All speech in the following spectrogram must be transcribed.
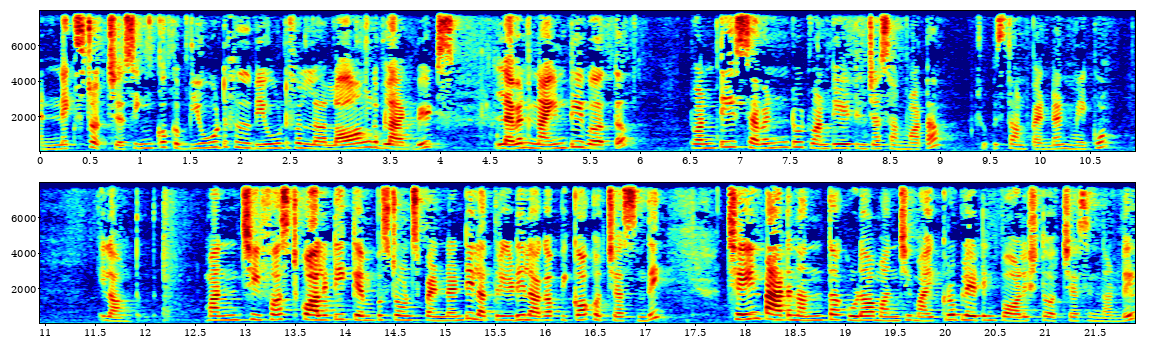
and next వచ్చేసి ఇంకొక beautiful beautiful long black beads eleven ninety worth twenty seven two twenty eight inches అనమాట చూపిస్తాను పెండెంట్ మీకు. ఇలా ఉంటుంది. మంచి ఫస్ట్ క్వాలిటీ కెంపు స్టోన్స్ పెండెంట్ ఇలా త్రీ లాగా పికాక్ వచ్చేస్తుంది చైన్ ప్యాటర్న్ అంతా కూడా మంచి మైక్రో ప్లేటింగ్ పాలిష్తో వచ్చేసిందండి.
